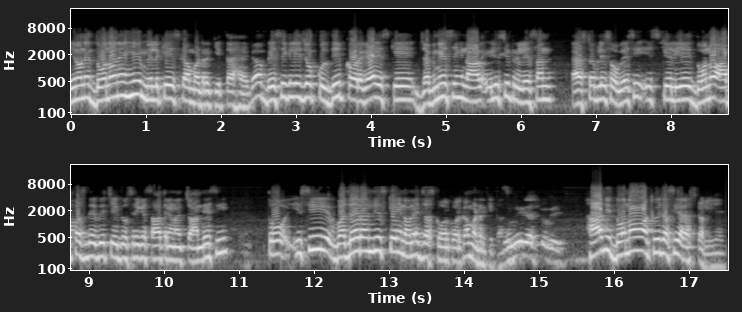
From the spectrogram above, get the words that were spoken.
इन्होंने दोनों ने ही मिलके इसका मर्डर ਕੀਤਾ ਹੈਗਾ ਬੇਸਿਕਲੀ ਜੋ ਕੁਲਦੀਪ ਕੌਰ ਹੈ इसके जगमीत सिंह नाल इलिसिट रिलेशन एस्टेब्लिश हो गए सी इसके लिए दोनों आपस ਦੇ ਵਿੱਚ एक दूसरे के साथ रहना चाहते सी तो इसी वजह रंजिश के इन्होंने जसकौर कौर का मर्डर ਕੀਤਾ ਸੀ ਦੋਨੇ ਅਰੈਸਟ ਹੋ ਗਏ हाँ जी दोनों अक्यूज ਅਸੀਂ ਅਰੈਸਟ ਕਰ लिए ਹੈ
